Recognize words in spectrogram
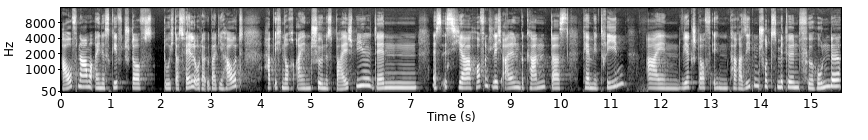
Aufnahme eines Giftstoffs durch das Fell oder über die Haut habe ich noch ein schönes Beispiel, denn es ist ja hoffentlich allen bekannt, dass Permetrin, ein Wirkstoff in Parasitenschutzmitteln für Hunde,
